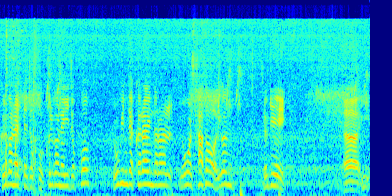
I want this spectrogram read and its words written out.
긁어낼 때 좋고 긁어내기 좋고 여기 이제 그라인더를 요걸 사서 이건 저기 어, 이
